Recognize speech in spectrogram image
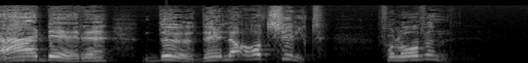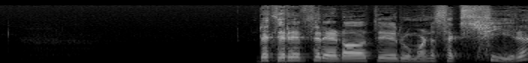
er dere døde eller atskilt for loven. Dette refererer da til Romerne 6,4.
